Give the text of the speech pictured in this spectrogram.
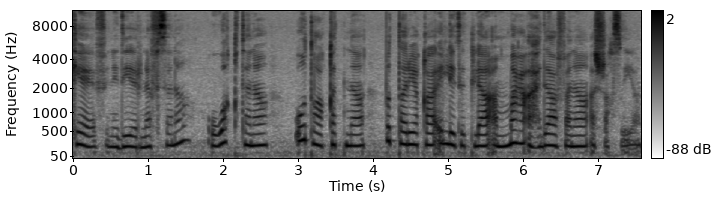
كيف ندير نفسنا ووقتنا وطاقتنا بالطريقة اللي تتلائم مع أهدافنا الشخصية.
